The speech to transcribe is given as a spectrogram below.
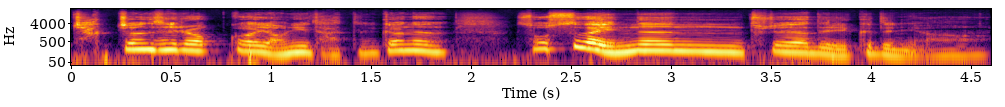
작전 세력과 연이 닿든 그러니까는 소스가 있는 투자자들이 있거든요.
